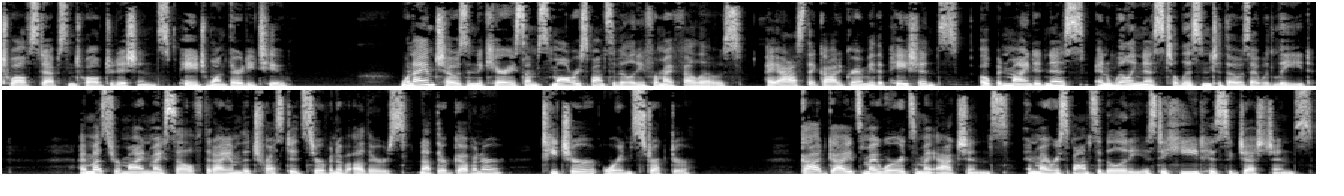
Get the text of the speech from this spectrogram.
12 Steps and 12 Traditions, page 132. When I am chosen to carry some small responsibility for my fellows, I ask that God grant me the patience, open mindedness, and willingness to listen to those I would lead. I must remind myself that I am the trusted servant of others, not their governor, teacher, or instructor. God guides my words and my actions, and my responsibility is to heed his suggestions.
